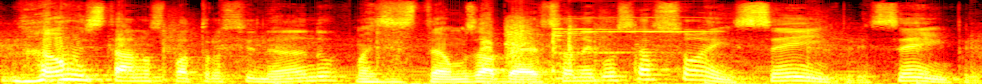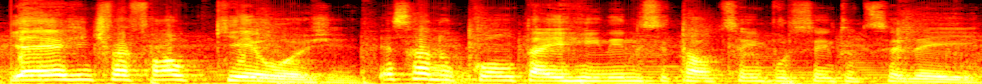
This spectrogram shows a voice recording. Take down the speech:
não está nos patrocinando, mas estamos abertos a negociações, sempre, sempre. E aí a gente vai falar o que hoje? Essa no conta aí rendendo esse tal de 100% de CDI,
